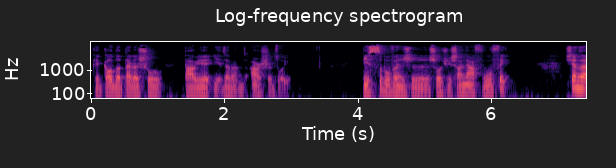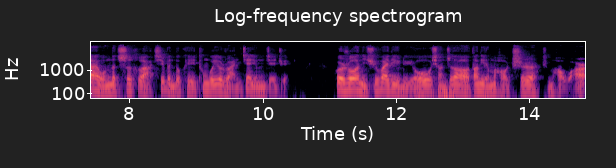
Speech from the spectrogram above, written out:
给高德带来的收入大约也在百分之二十左右。第四部分是收取商家服务费。现在我们的吃喝啊，基本都可以通过一个软件就能解决，或者说你去外地旅游，想知道当地什么好吃、什么好玩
